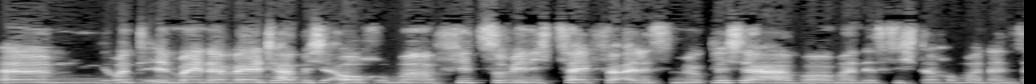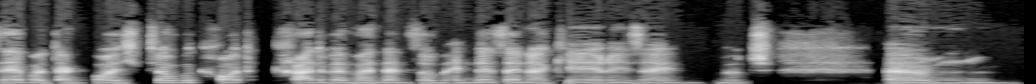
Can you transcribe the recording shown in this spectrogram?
Ähm, und in meiner Welt habe ich auch immer viel zu wenig Zeit für alles Mögliche, aber man ist sich doch immer dann selber dankbar. Ich glaube, gerade wenn man dann so am Ende seiner Karriere sein wird, ähm,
